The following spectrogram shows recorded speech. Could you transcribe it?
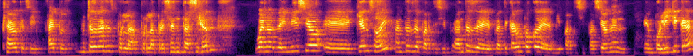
Claro que sí. Ay, pues muchas gracias por la, por la presentación. Bueno, de inicio, eh, ¿quién soy? Antes de, antes de platicar un poco de mi participación en, en política,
